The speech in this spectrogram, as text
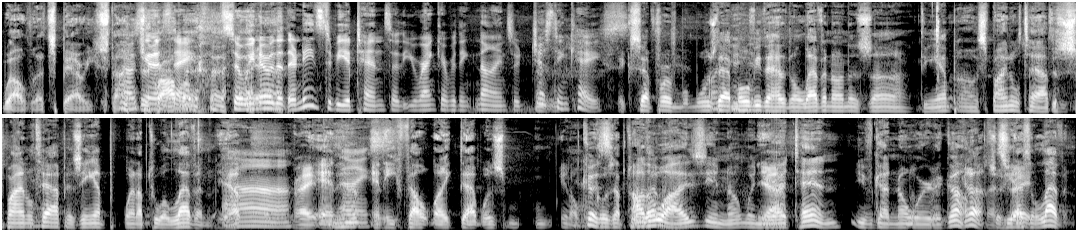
Well, that's Barry Stein's problem. Say, so we know that there needs to be a 10 so that you rank everything 9, so just in case. Except for, what was that movie that had an 11 on his, uh, the amp? Oh, Spinal Tap. This is Spinal Tap. His amp went up to 11. Ah, yep. Ah, right. And, nice. and he felt like that was, you know, goes up to Otherwise, 11. you know, when yeah. you're at 10, you've got nowhere to go. Yeah, that's so he right. has 11.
